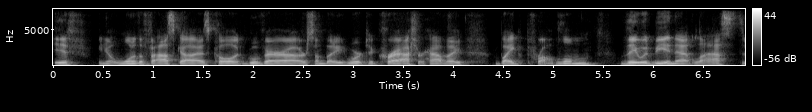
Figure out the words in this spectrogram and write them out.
if you know one of the fast guys call it Guevara or somebody were to crash or have a bike problem they would be in that last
